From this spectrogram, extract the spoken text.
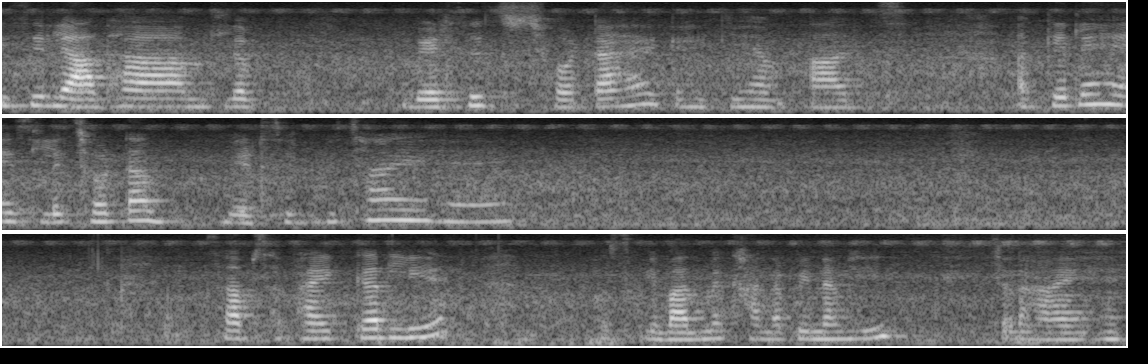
इसीलिए आधा मतलब बेडशीट छोटा है, कहीं कि हम आज अकेले हैं, इसलिए छोटा बेडशीट बिछाए हैं। साफ़ सफ़ाई कर लिए, उसके बाद में खाना पीना भी चढ़ाए हैं।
